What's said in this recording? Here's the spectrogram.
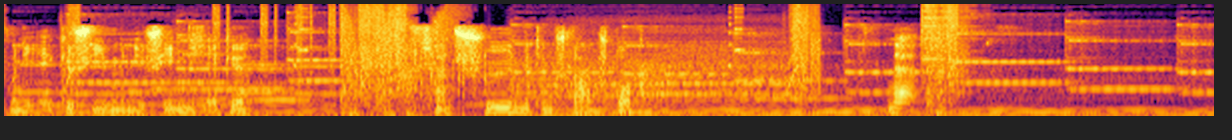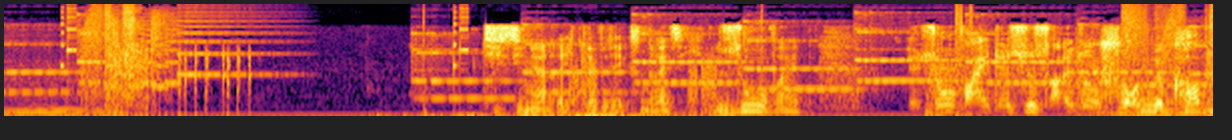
Jetzt mal in die Ecke schieben, in die Schämlich-Ecke. Und dann schön mit dem Schlagstock. Na. Die Sina hat recht, Level 36. So weit. So weit ist es also schon gekommen.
